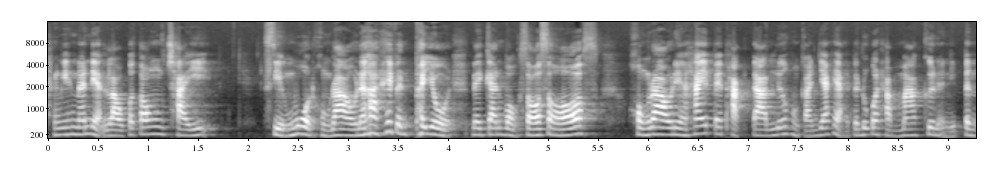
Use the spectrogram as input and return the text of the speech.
ทั้งนี้ทั้งนั้นเนี่ยเราก็ต้องใช้เสียงโหวตของเรานะคะให้เป็นประโยชน์ในการบอกซอสอสของเราเนี่ยให้ไปผลักดันเรื่องของการแยกขยะเป็นรูปธรรมมากขึ้นอันนี้เป็น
